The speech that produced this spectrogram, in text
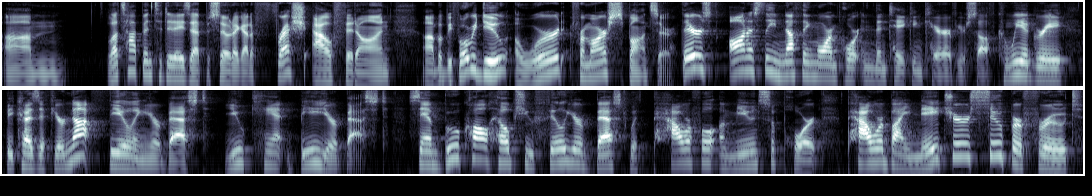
Um, let's hop into today's episode. I got a fresh outfit on. Uh, but before we do, a word from our sponsor. There's honestly nothing more important than taking care of yourself. Can we agree? Because if you're not feeling your best, you can't be your best. Sambucol helps you feel your best with powerful immune support powered by nature's superfruit,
